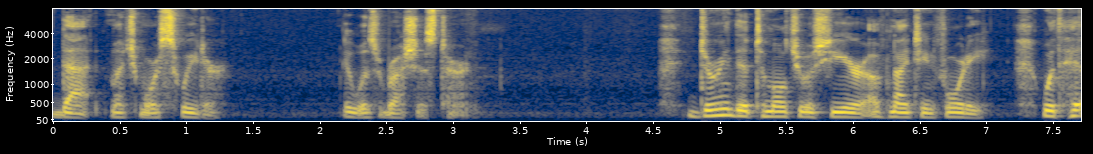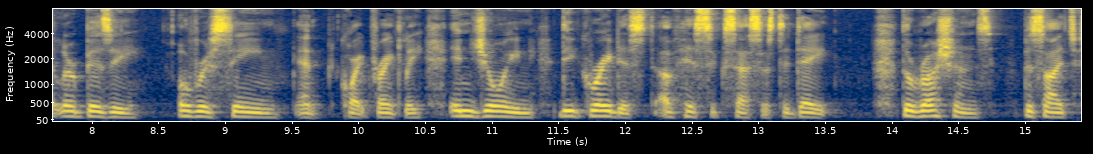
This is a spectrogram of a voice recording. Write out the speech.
that much more sweeter it was Russia's turn. During the tumultuous year of 1940, with Hitler busy overseeing and, quite frankly, enjoying the greatest of his successes to date, the Russians besides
